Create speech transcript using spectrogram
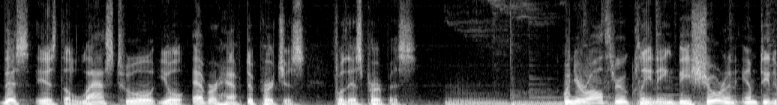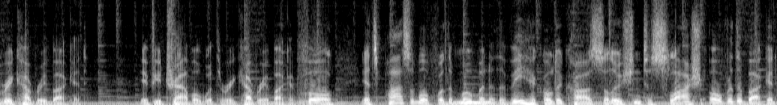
This is the last tool you'll ever have to purchase for this purpose. When you're all through cleaning, be sure and empty the recovery bucket. If you travel with the recovery bucket full, it's possible for the movement of the vehicle to cause solution to slosh over the bucket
